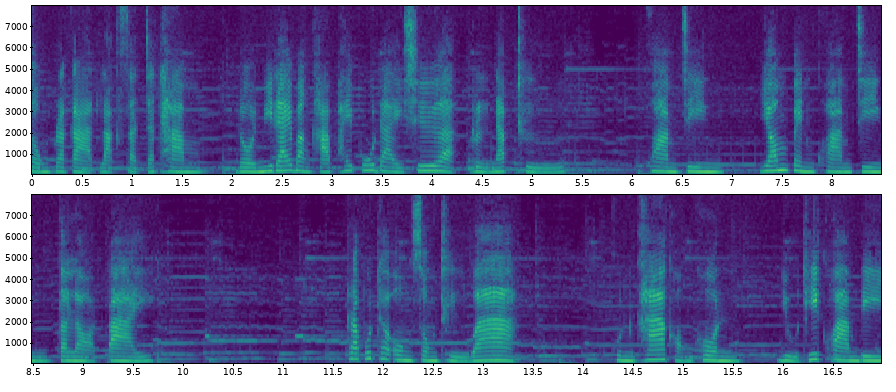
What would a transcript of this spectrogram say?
ทรงประกาศหลักสัจธรรม โดยไม่ได้บังคับให้ผู้ใดเชื่อหรือนับถือ ความจริงย่อมเป็นความจริงตลอดไป พระพุทธองค์ทรงถือว่า คุณค่าของคนอยู่ที่ความดี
